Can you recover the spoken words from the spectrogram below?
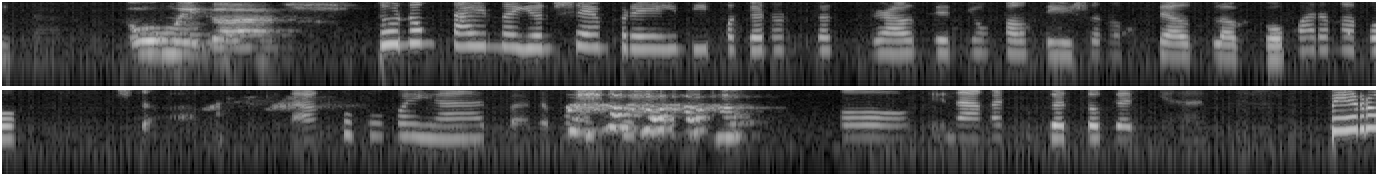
kita. Oh my gosh. So, nung time na yun, syempre, hindi pa ganun ka-grounded yung foundation of self-love ko. Parang ako, shucks, kailangan ko pumayat para oh, kailangan ko ganito, ganyan. Pero,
